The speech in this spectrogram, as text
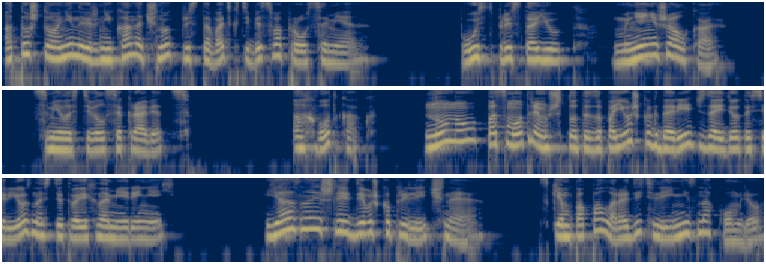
А то, что они наверняка начнут приставать к тебе с вопросами. Пусть пристают. Мне не жалко, смилостивился Кравец. Ах, вот как. Ну-ну, посмотрим, что ты запоешь, когда речь зайдет о серьезности твоих намерений. Я, знаешь ли, девушка приличная. С кем попала, родителей не знакомлю.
